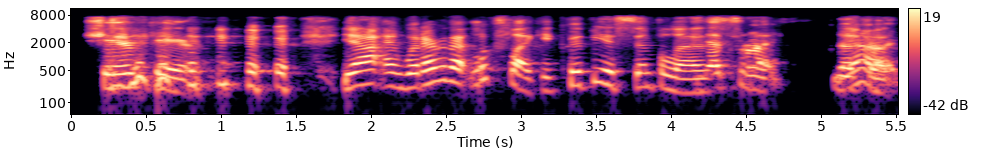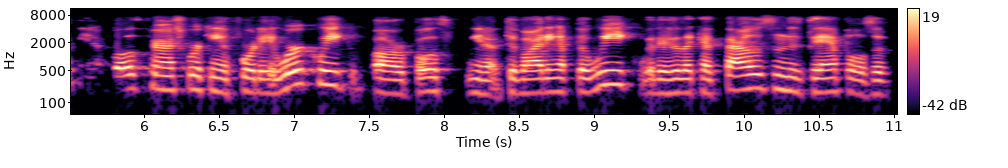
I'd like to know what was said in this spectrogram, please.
shared care. yeah, and whatever that looks like, it could be as simple as. That's right. That's yeah, right. You know, both parents working a four-day work week, or both, you know, dividing up the week. Where there's like a thousand examples of,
